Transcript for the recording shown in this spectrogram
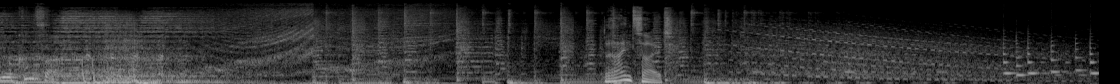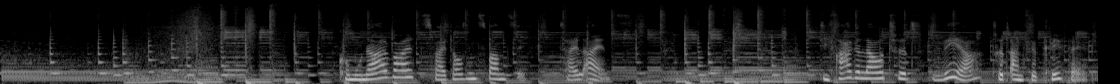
Radio Kufa. Rheinzeit. Kommunalwahl 2020, Teil 1. Die Frage lautet, wer tritt an für Krefeld?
